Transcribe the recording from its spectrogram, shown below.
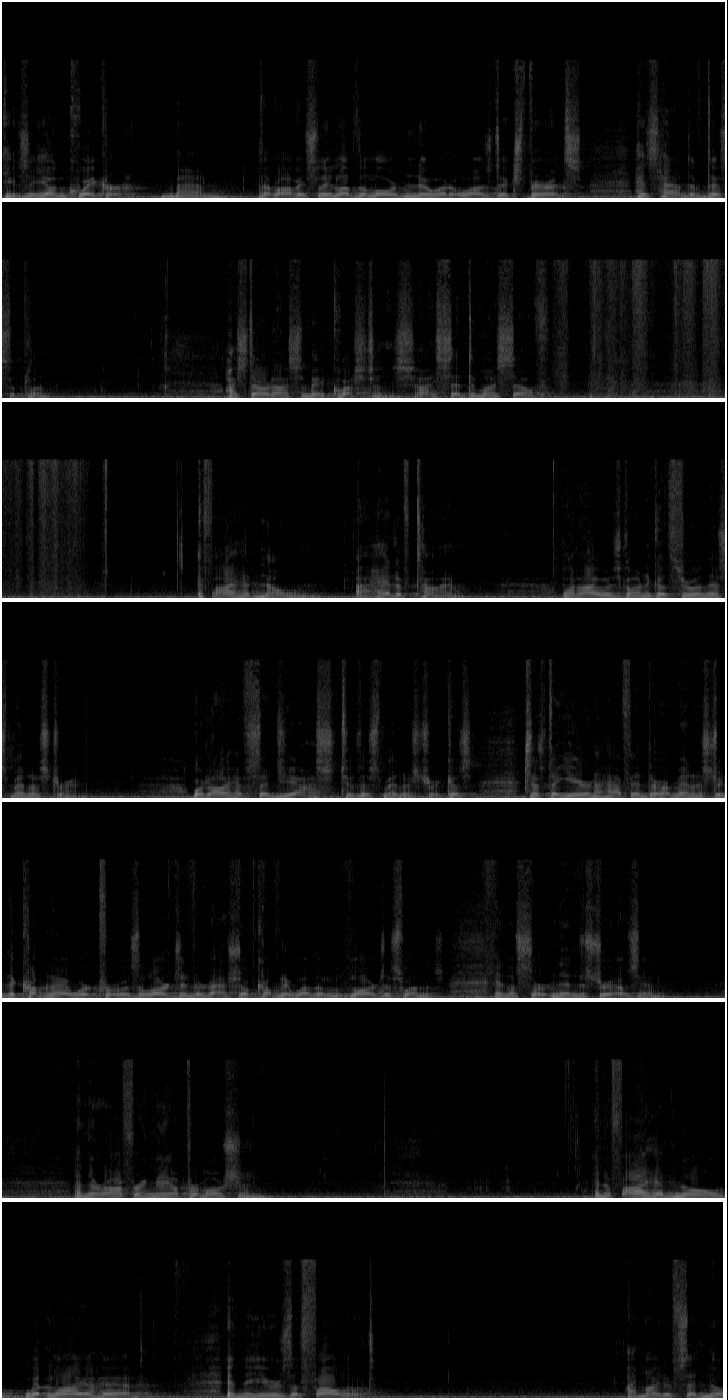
he was a young Quaker man that obviously loved the Lord and knew what it was to experience his hand of discipline. I started asking me questions. I said to myself, if I had known ahead of time what I was going to go through in this ministry, would I have said yes to this ministry? Because just a year and a half into our ministry, the company I worked for was a large international company, one of the largest ones in a certain industry I was in. And they're offering me a promotion. And if I had known what lay ahead in the years that followed, I might have said no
